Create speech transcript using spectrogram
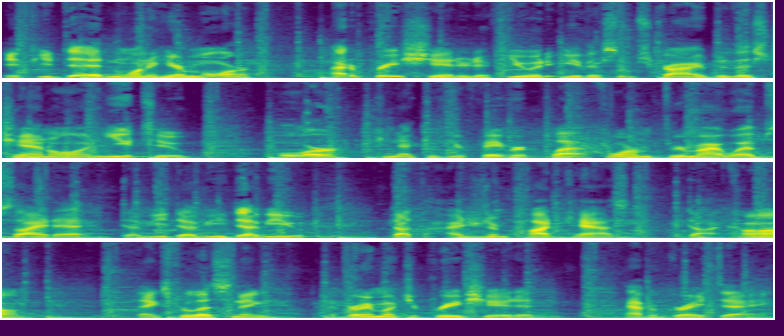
If you did and want to hear more, I'd appreciate it if you would either subscribe to this channel on YouTube or connect with your favorite platform through my website at www.thehydrogenpodcast.com. Thanks for listening. I very much appreciate it. Have a great day.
